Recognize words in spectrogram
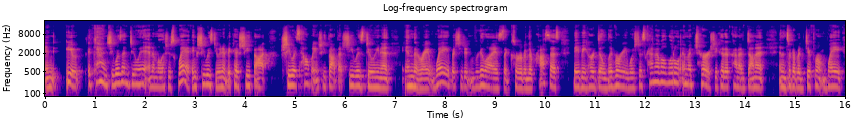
And, you know, again, she wasn't doing it in a malicious way. I think she was doing it because she thought she was helping. She thought that she was doing it in the right way, but she didn't realize, like, sort of in the process, maybe her delivery was just kind of a little immature. She could have kind of done it in sort of a different way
